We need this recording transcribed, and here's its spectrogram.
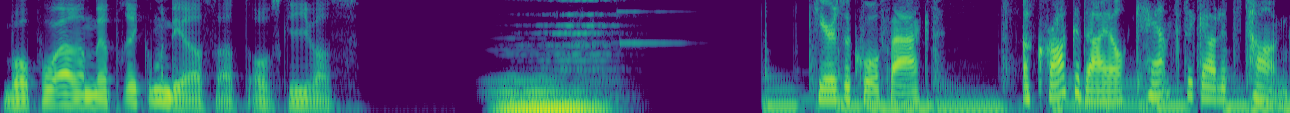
varpå ärendet rekommenderas att avskrivas. Here's a cool fact. A crocodile can't stick out its tongue.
